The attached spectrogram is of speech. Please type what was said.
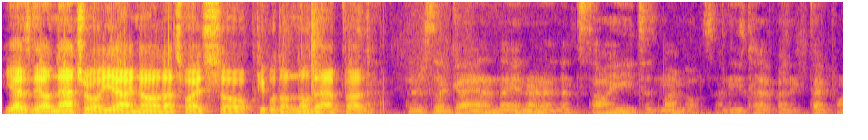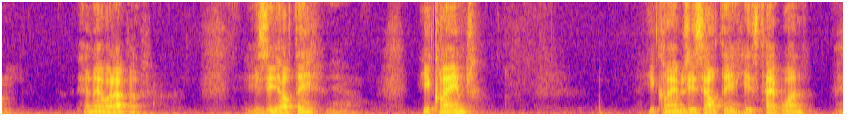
Yes, they're natural. Yeah, I know. That's why it's so people don't know that. But There's a guy on the internet that's how he eats his mangoes, and he's diabetic type 1. and then what happened? Is he healthy? Yeah. He claims. He claims he's healthy. He's type one. Yeah.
